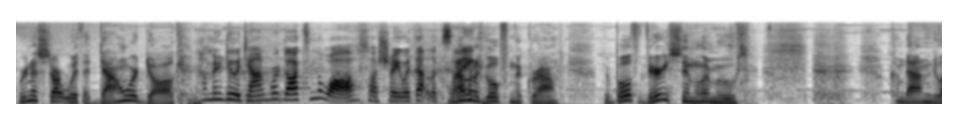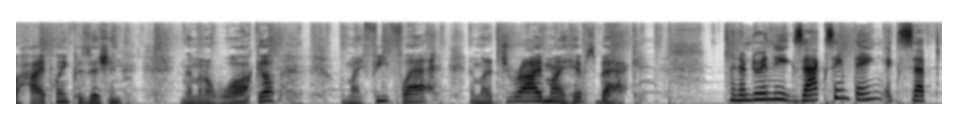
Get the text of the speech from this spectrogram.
We're going to start with a downward dog, I'm going to do a downward dog from the wall, so I'll show you what that looks and like. I'm going to go from the ground. They're both very similar moves. Come down into a high plank position, and then I'm to walk up with my feet flat. I'm to drive my hips back. And I'm doing the exact same thing except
